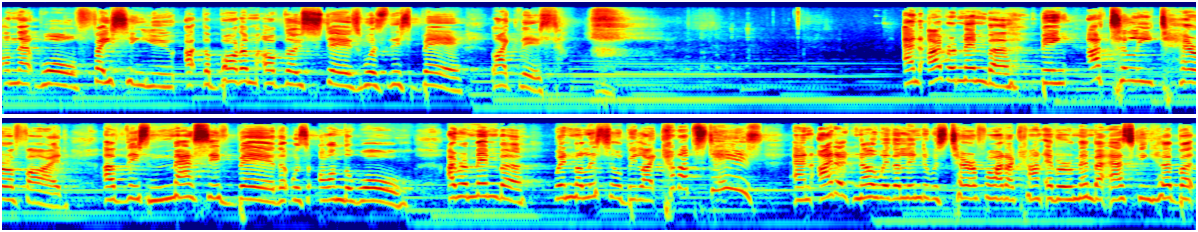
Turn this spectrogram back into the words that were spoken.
on that wall, facing you at the bottom of those stairs, was this bear like this. And I remember being utterly terrified of this massive bear that was on the wall. I remember when Melissa would be like, Come upstairs. And I don't know whether Linda was terrified. I can't ever remember asking her, but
